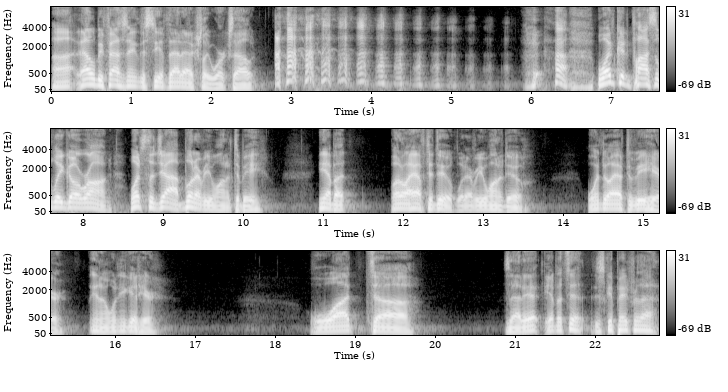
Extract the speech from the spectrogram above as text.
That'll be fascinating to see if that actually works out. what could possibly go wrong? What's the job? Whatever you want it to be. Yeah, but what do I have to do? Whatever you want to do. When do I have to be here? You know, when you get here. What uh is that it? Yeah, that's it. Just get paid for that.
